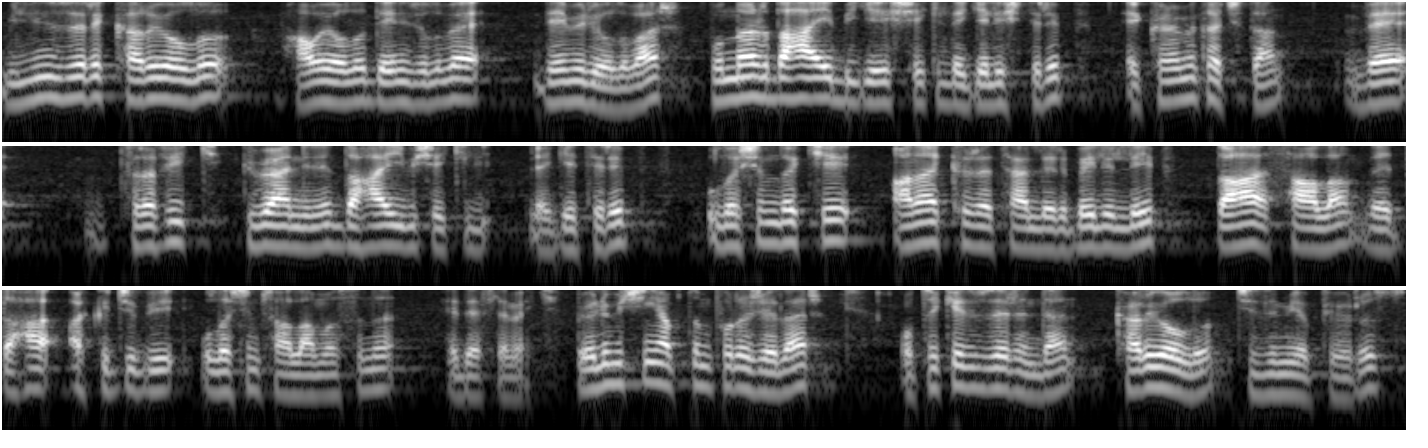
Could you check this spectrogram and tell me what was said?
Bildiğiniz üzere karayolu, hava yolu, deniz yolu ve demir yolu var. Bunları daha iyi bir şekilde geliştirip ekonomik açıdan ve trafik güvenliğini daha iyi bir şekilde getirip ulaşımdaki ana kriterleri belirleyip daha sağlam ve daha akıcı bir ulaşım sağlanmasını hedeflemek. Bölüm için yaptığım projeler AutoCAD üzerinden karayolu çizimi yapıyoruz.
